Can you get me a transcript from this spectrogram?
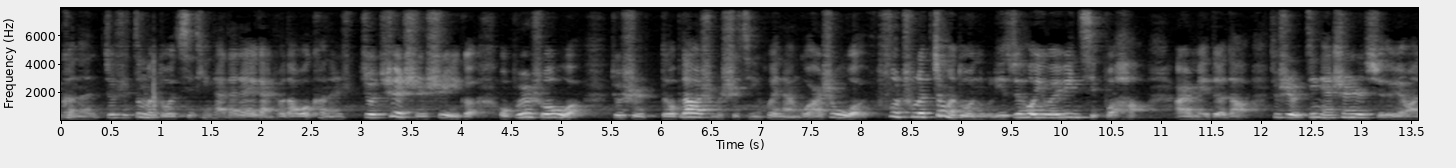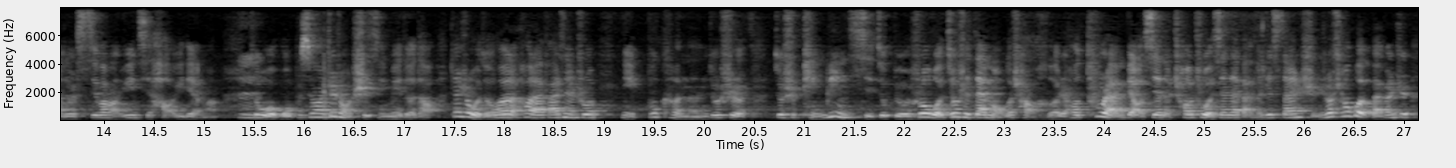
可能就是这么多期听下来，大家也感受到我可能就确实是一个，我不是说我就是得不到什么事情会难过，而是我付出了这么多努力，最后因为运气不好。而没得到，就是今年生日许的愿望，就是希望运气好一点嘛。就我我不希望这种事情没得到，但是我就会后来发现说，你不可能就是就是凭运气，就比如说我就是在某个场合，然后突然表现的超出我现在百分之三十，你说超过百分之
